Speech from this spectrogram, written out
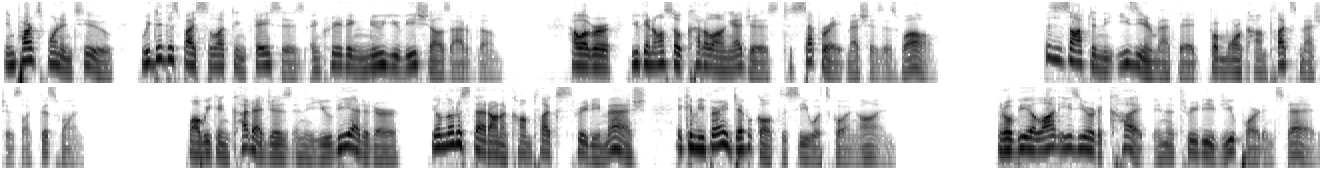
In parts 1 and 2, we did this by selecting faces and creating new UV shells out of them. However, you can also cut along edges to separate meshes as well. This is often the easier method for more complex meshes like this one. While we can cut edges in the UV editor, You'll notice that on a complex 3D mesh, it can be very difficult to see what's going on. It'll be a lot easier to cut in the 3D viewport instead.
